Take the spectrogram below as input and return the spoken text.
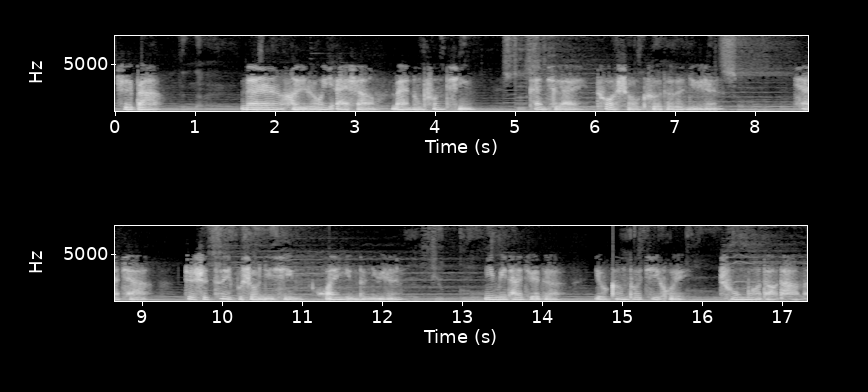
十八，男人很容易爱上卖弄风情、看起来唾手可得的女人，恰恰这是最不受女性欢迎的女人，因为他觉得有更多机会。触摸到他们。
